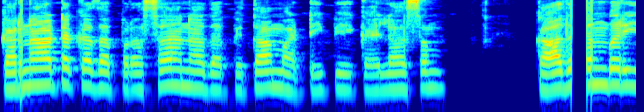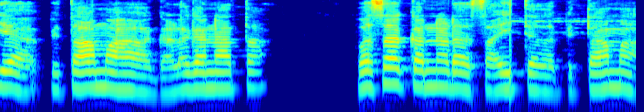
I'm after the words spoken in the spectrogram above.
ಕರ್ನಾಟಕದ ಪ್ರಸನ್ನದ ಪಿತಾಮಹ ಟಿ ಪಿ ಕೈಲಾಸಂ, ಕಾದಂಬರಿಯ ಪಿತಾಮಹ ಗಳಗನಾಥ, ಹೊಸ ಕನ್ನಡ ಸಾಹಿತ್ಯದ ಪಿತಾಮಹ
